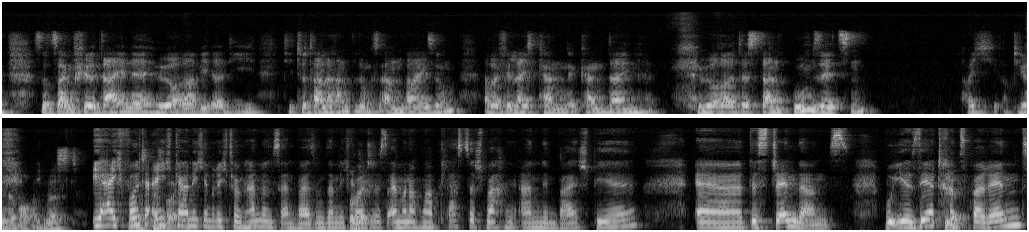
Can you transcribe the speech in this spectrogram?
sozusagen für deine Hörer wieder die, die totale Handlungsanweisung, aber vielleicht kann, kann dein Hörer das dann umsetzen habe ich hab dich unterbrochen. Du hast. Ja, ich wollte eigentlich gar nicht in Richtung Handlungsanweisung, sondern ich okay. wollte das einmal nochmal plastisch machen an dem Beispiel äh, des Genderns, wo ihr sehr transparent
